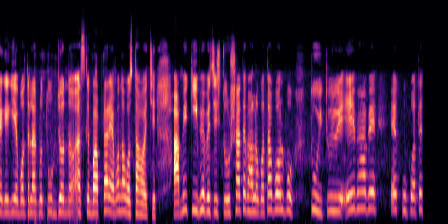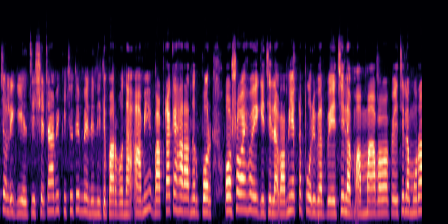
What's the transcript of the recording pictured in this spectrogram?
রেগে গিয়ে বলতে লাগল, তোর জন্য আজকে বাপটার এমন অবস্থা হয়েছে। আমি কি ভেবেছিস তোর সাথে ভালো কথা বলব? তুই তুই এইভাবে কুপথে চলে গিয়েছিস, সেটা আমি কিছুতে মেনে নিতে পারব না। আমি বাপটাকে হারানোর পর অসহায় হয়ে গেছিলাম আমি একটা পরিবার পেয়েছিলাম মা বাবা পেয়েছিলাম। ওরা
